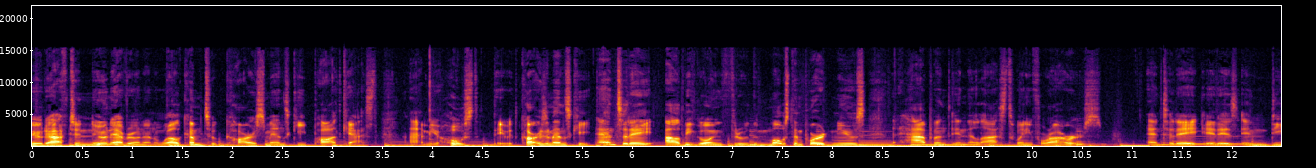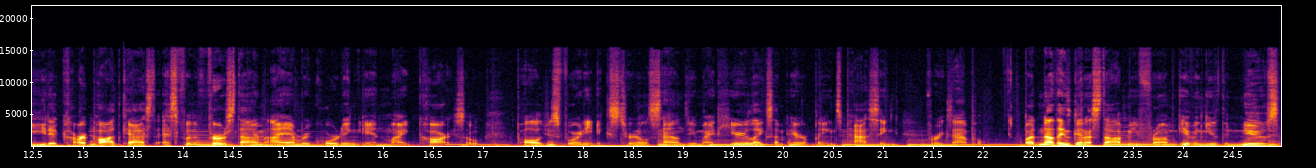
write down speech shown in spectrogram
Good afternoon, everyone, and welcome to Karzmensky Podcast. I'm your host, David Karzmensky, and today I'll be going through the most important news that happened in the last 24 hours. And today it is indeed a car podcast, as for the first time I am recording in my car. So apologies for any external sounds you might hear, like some airplanes passing, for example. But nothing's gonna stop me from giving you the news,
